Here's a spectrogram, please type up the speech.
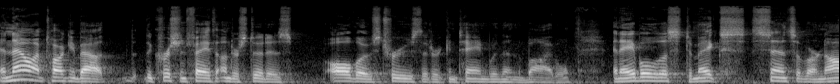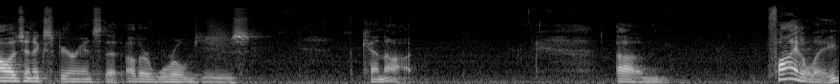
and now I'm talking about the Christian faith understood as all those truths that are contained within the Bible, enables us to make sense of our knowledge and experience that other worldviews cannot. Um, finally,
